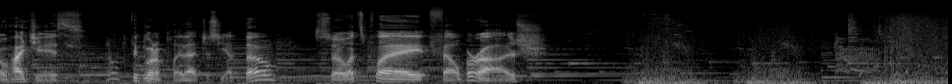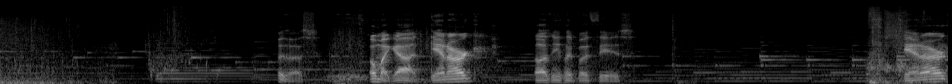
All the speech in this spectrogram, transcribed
Oh, hi, Jace. I don't think we want to play that just yet, though. So let's play Fel Barrage. What is this? Oh my god, Ganarg? Allows me to play both these. Ganarg.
